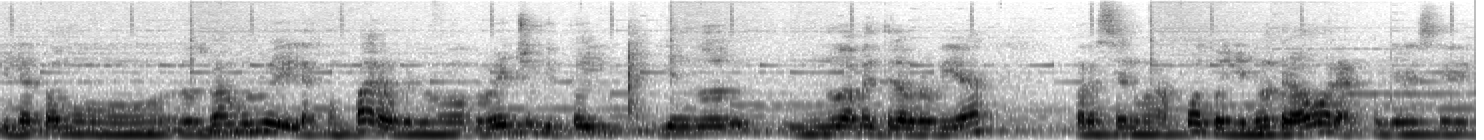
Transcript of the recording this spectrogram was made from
y la tomo los ángulos y las comparo, pero aprovecho que estoy viendo nuevamente la propiedad para hacer una foto y en otra hora, porque a veces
